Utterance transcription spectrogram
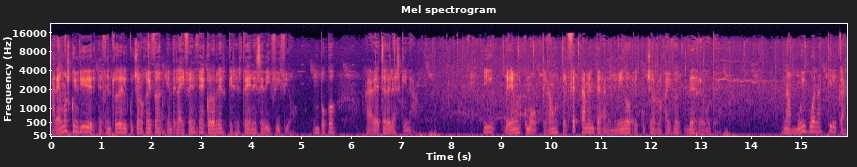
Haremos coincidir el centro del cuchillo rojizo entre la diferencia de colores que existe en ese edificio, un poco a la derecha de la esquina. Y veremos cómo clavamos perfectamente al enemigo el cuchillo rojizo de rebote. Una muy buena kill cam.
